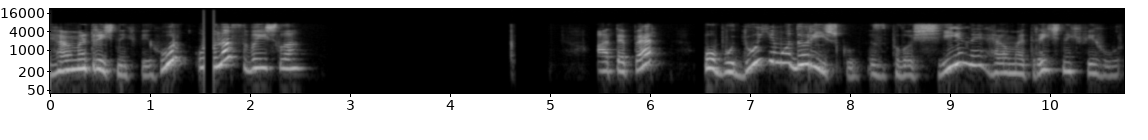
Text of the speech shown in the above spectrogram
геометричних фігур у нас вийшла. А тепер побудуємо доріжку з площини геометричних фігур.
